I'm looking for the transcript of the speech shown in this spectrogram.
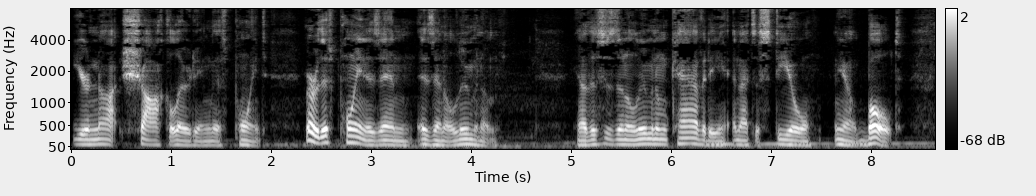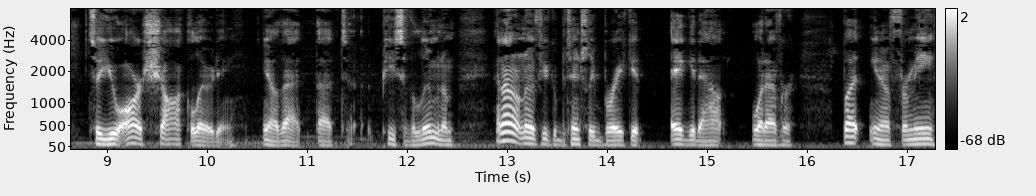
you're not shock loading this point. Remember, this point is in is in aluminum. You know, this is an aluminum cavity, and that's a steel, you know, bolt. So you are shock loading, you know, that that piece of aluminum. And I don't know if you could potentially break it, egg it out, whatever. But you know, for me,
